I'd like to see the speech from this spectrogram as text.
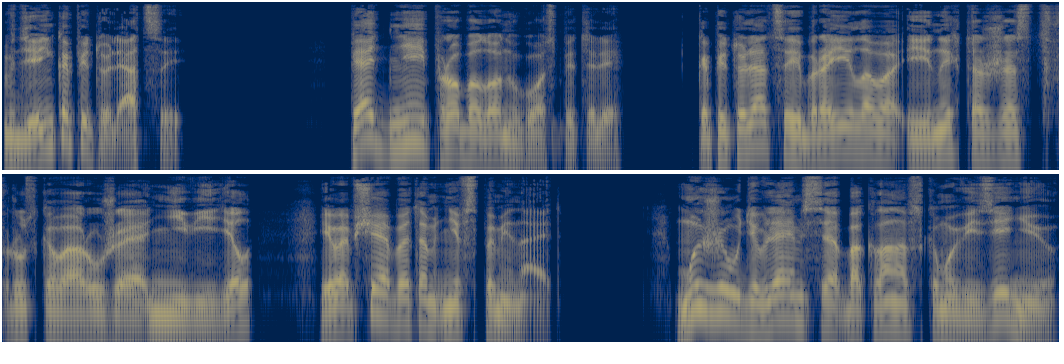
в день капитуляции. Пять дней пробыл он в госпитале. Капитуляции Браилова и иных торжеств русского оружия не видел и вообще об этом не вспоминает. Мы же удивляемся баклановскому везению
